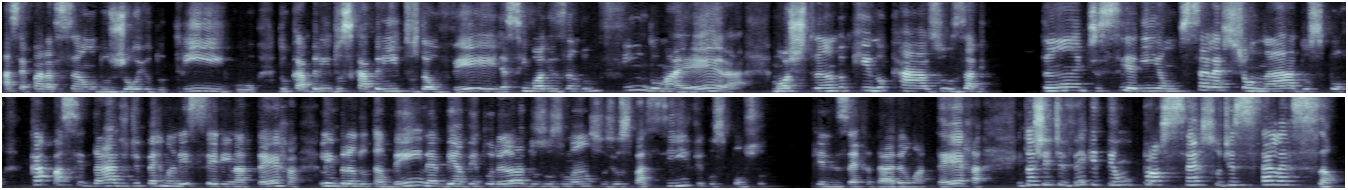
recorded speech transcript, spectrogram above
a separação do joio do trigo, do cabri, dos cabritos da ovelha, simbolizando um fim de uma era, mostrando que, no caso, os habitantes seriam selecionados por capacidade de permanecerem na terra, lembrando também, né, bem-aventurados os mansos e os pacíficos, posto que eles herdarão a terra. Então a gente vê que tem um processo de seleção.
